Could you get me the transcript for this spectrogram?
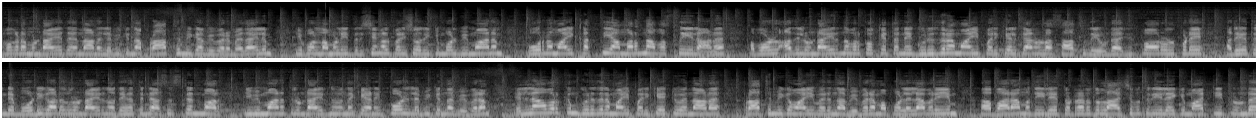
അപകടമുണ്ടായത് എന്നാണ് ലഭിക്കുന്ന പ്രാഥമിക വിവരം. ഏതായാലും ഇപ്പോൾ നമ്മൾ ഈ ദൃശ്യങ്ങൾ പരിശോധിക്കുമ്പോൾ വിമാനം പൂർണമായി കത്തി അമർന്ന അവസ്ഥയിലാണ്. അപ്പോൾ അതിലുണ്ടായിരുന്നവർക്കൊക്കെ തന്നെ ഗുരുതരമായി പരിക്കേൽക്കാനുള്ള സാധ്യതയുണ്ട്. അജിത് പവാർ ഉൾപ്പെടെ അദ്ദേഹത്തിന്റെ ബോഡി ഗാർഡുകൾ ഉണ്ടായിരുന്നു അദ്ദേഹത്തിന്റെ അസിസ്റ്റന്റ്മാർ ഈ വിമാനത്തിലുണ്ടായിരുന്നു എന്നൊക്കെയാണ് ഇപ്പോൾ ലഭിക്കുന്ന വിവരം. എല്ലാവർക്കും ഗുരുതരമായി പരിക്കേറ്റു എന്നാണ് പ്രാഥമികമായി വരുന്ന വിവരം. അപ്പോൾ എല്ലാവരെയും ബാരാമതിയിലെ തൊട്ടടുത്തുള്ള ആശുപത്രിയിലേക്ക് മാറ്റിയിട്ടുണ്ട്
